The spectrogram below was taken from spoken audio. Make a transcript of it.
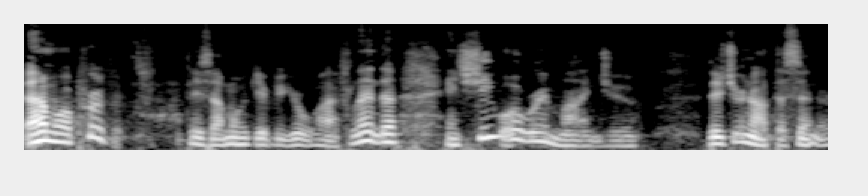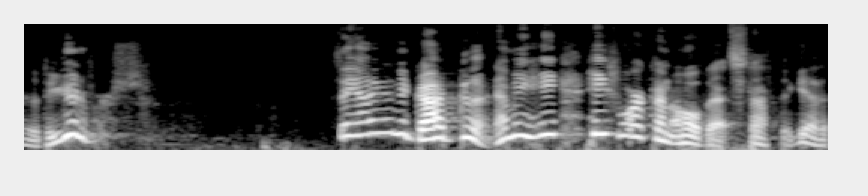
And I'm going to prove it. I'm going to give you your wife, Linda, and she will remind you that you're not the center of the universe. See, isn't God good? I mean, he, he's working all that stuff together.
